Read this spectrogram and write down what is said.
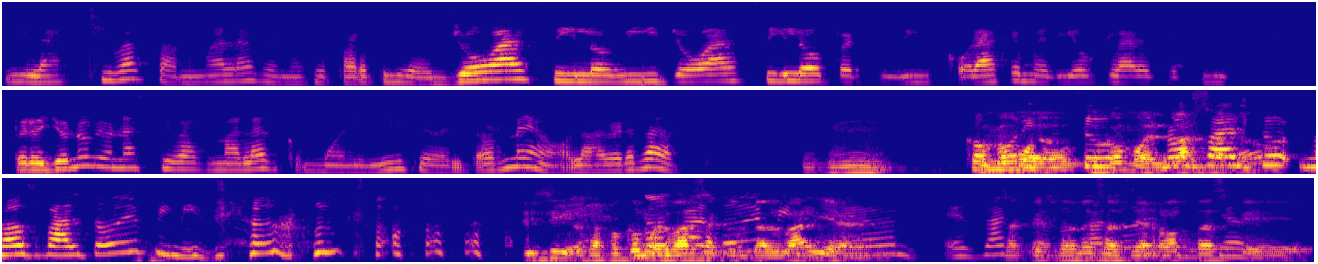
ni las chivas tan malas en ese partido. Yo así lo vi, yo así lo percibí. Coraje me dio, claro que sí pero yo no veo unas chivas malas como el inicio del torneo, la verdad. Como, dices tú, nos, faltó, nos faltó definición justo. Sí, sí, o sea, fue como el Barça contra el Bayern. Exacto, o sea, que son esas derrotas que,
